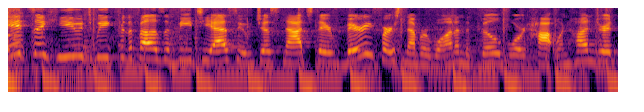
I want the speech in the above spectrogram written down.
It's a huge week for the fellas of BTS who have just notched their very first number one on the Billboard Hot 100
